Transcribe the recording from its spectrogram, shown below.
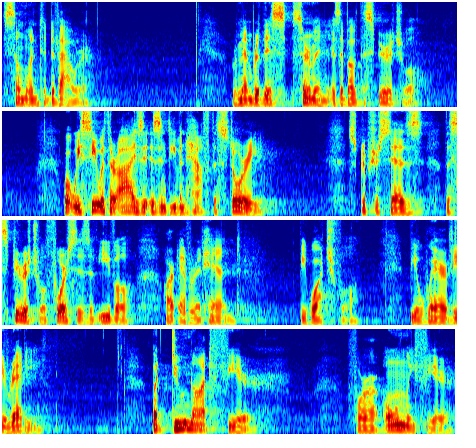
someone to devour. Remember, this sermon is about the spiritual. What we see with our eyes isn't even half the story. Scripture says the spiritual forces of evil are ever at hand. Be watchful, be aware, be ready. But do not fear, for our only fear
